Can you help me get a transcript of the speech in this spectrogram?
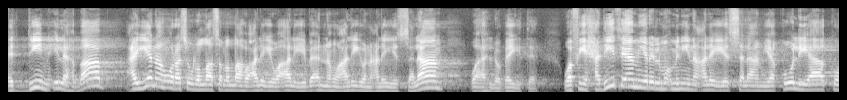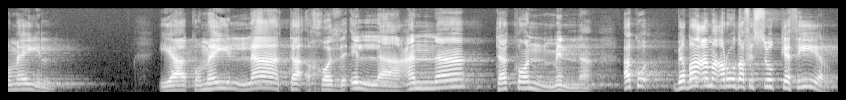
الدين إله باب. عينه رسول الله صلى الله عليه وآله بأنه علي عليه السلام وأهل بيته. وفي حديث أمير المؤمنين عليه السلام يقول يا كميل يا كميل لا تأخذ إلا عنا تكن منا. أكو بضاعة معروضة في السوق كثير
